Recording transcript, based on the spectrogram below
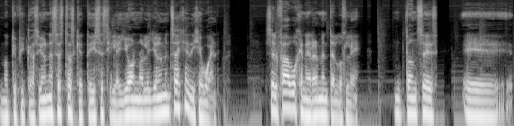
notificaciones estas que te dice si leyó o no leyó el mensaje, dije, bueno, es el Favo, generalmente los lee. Entonces, eh,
